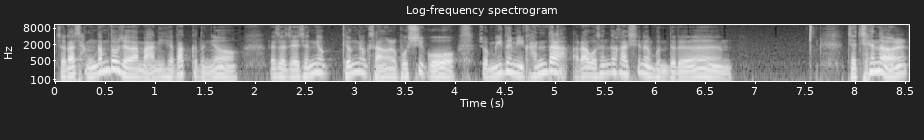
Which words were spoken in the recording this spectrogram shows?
전화 상담도 제가 많이 해봤거든요. 그래서 제 경력 경력 사항을 보시고 좀 믿음이 간다라고 생각하시는 분들은 제 채널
